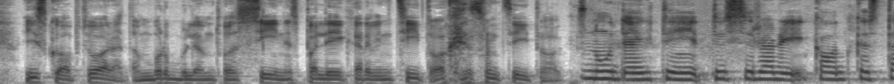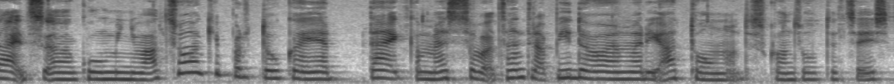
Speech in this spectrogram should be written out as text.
izkopt ārā tam burbuļam tos sīnis paliek ar viņu cītokas un cītokas. Noteikti tas ir arī kaut kas tāds, ko viņi vecāki par to, ka ir teikt, ka mēs savā centrā piedāvājam arī attālinātas konsultācijas.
